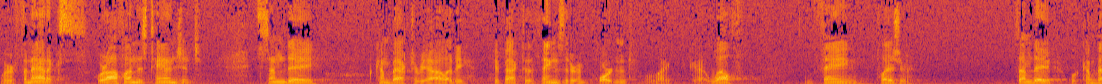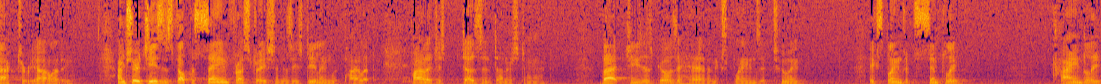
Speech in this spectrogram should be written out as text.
We're fanatics. We're off on this tangent. someday we'll come back to reality, get back to the things that are important, like uh, wealth and fame, pleasure. Someday we'll come back to reality. I'm sure Jesus felt the same frustration as he's dealing with Pilate. Pilate just doesn't understand. But Jesus goes ahead and explains it to him. He explains it simply, kindly,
